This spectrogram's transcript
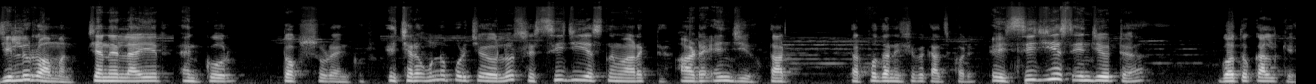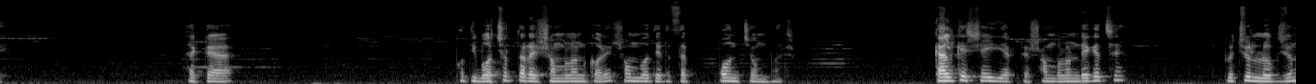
জিল্লুর রহমান চ্যানেল আইয়ের অ্যাঙ্কর টকশোর অ্যাঙ্কর এছাড়া অন্য পরিচয় হলো সে সিজিএস নামে আরেকটা, আর একটা এনজিও তার তার প্রধান হিসেবে কাজ করে। এই সিজিএস এনজিওটা গতকালকে একটা প্রতি বছর তারা সম্মেলন করে, সম্ভবত এটা তার পঞ্চমবার কালকে সেই একটা সম্মেলন ডেকেছে, প্রচুর লোকজন।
